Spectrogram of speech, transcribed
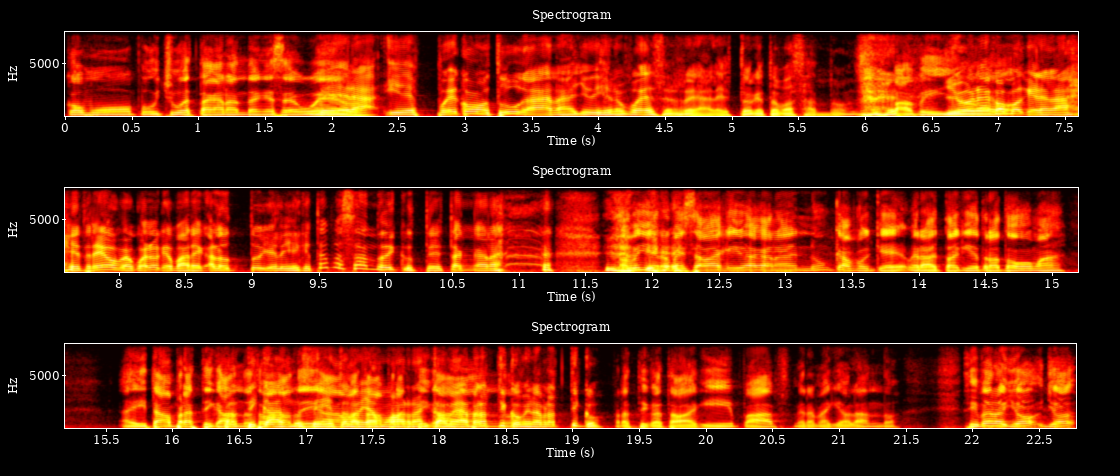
como Puchu está ganando en ese juego. Mira, y después como tú ganas, yo dije, no puede ser real esto que está pasando. Papi, yo yo- una como que en el ajetreo me acuerdo que paré a los tuyos y le dije, ¿qué está pasando hoy que ustedes están ganando? Papi, yo no pensaba que iba a ganar nunca porque, mira, esto aquí otra toma. Ahí estaban practicando. Practicando, sí, esto lo habíamos arrancado. Mira, práctico, mira, práctico. Práctico estaba aquí, paps, mírame aquí hablando. Sí, pero yo, yo,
